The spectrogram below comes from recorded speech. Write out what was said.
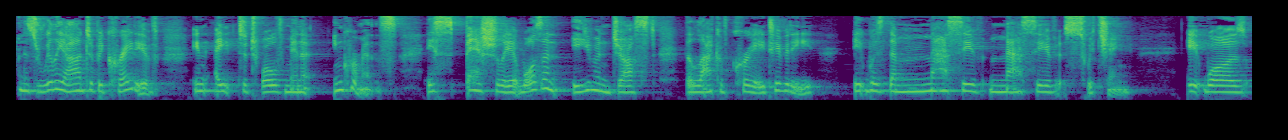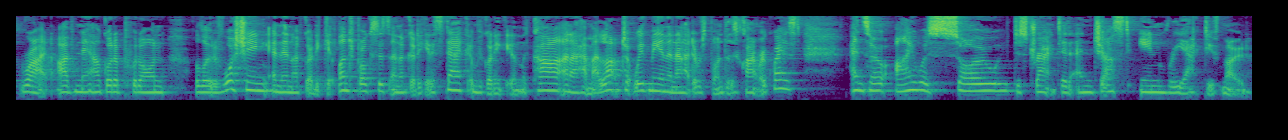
And it's really hard to be creative in eight to 12 minute increments, especially it wasn't even just the lack of creativity, it was the massive, massive switching it was right i've now got to put on a load of washing and then i've got to get lunch boxes and i've got to get a snack and we've got to get in the car and i had my laptop with me and then i had to respond to this client request. And so i was so distracted and just in reactive mode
